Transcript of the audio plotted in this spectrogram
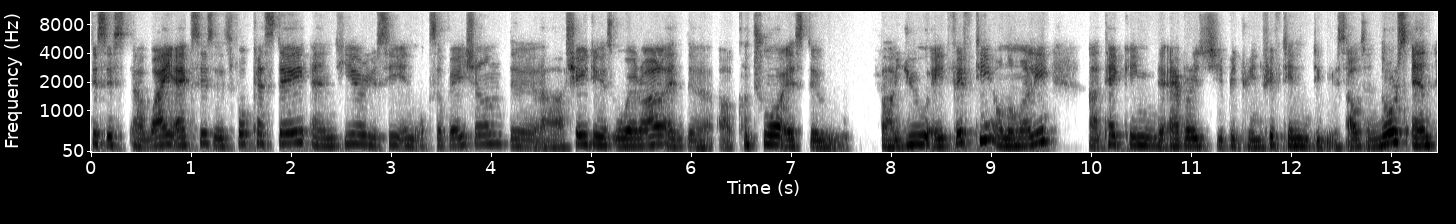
this is uh, y-axis is forecast day, and here you see in observation the uh, shading is OLR and the uh, contour is the U850 anomaly, uh, taking the average between 15 degrees south and north and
